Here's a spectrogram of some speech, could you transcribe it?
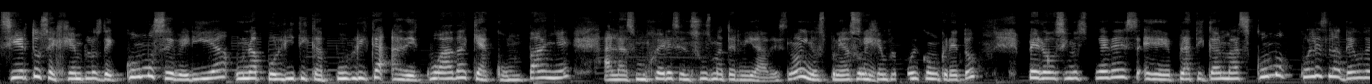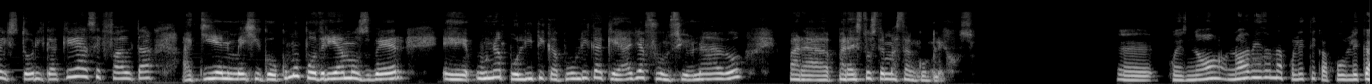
ciertos ejemplos de cómo se vería una política pública adecuada que acompañe a las mujeres en sus maternidades, ¿no? Y nos ponías un ejemplo muy concreto, pero si nos puedes eh, platicar más, ¿cómo, ¿cuál es la deuda histórica? ¿Qué hace falta aquí en México? ¿Cómo podríamos ver eh, una política pública que haya funcionado para, para estos temas tan complejos? Eh, pues no, no ha habido una política pública.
